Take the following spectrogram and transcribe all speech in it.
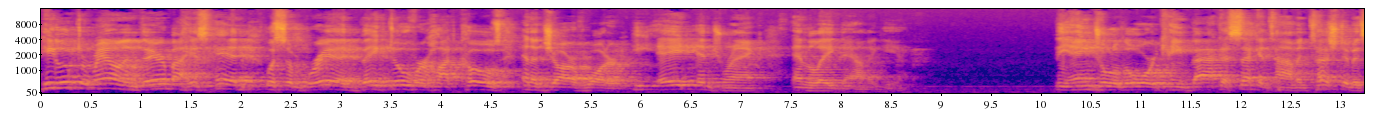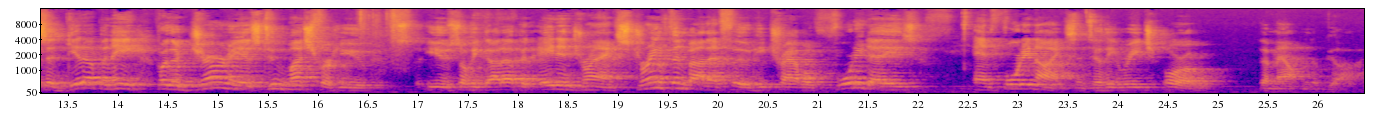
He looked around, and there by his head was some bread baked over hot coals and a jar of water. He ate and drank and lay down again. The angel of the Lord came back a second time and touched him and said, Get up and eat, for the journey is too much for you. So he got up and ate and drank. Strengthened by that food, he traveled 40 days and 40 nights until he reached Horeb, the mountain of God.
